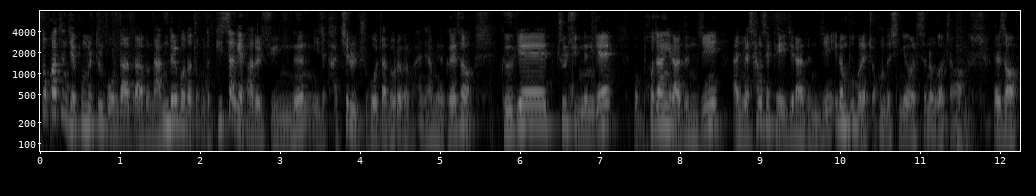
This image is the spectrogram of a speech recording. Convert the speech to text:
똑같은 제품을 들고 온다 하더라도 남들보다 조금 더 비싸게 받을 수 있는 이제 가치를 주고자 노력을 많이 합니다. 그래서 그게 줄 수 있는 게 뭐 포장이라든지 아니면 상세 페이지라든지 이런 부분에 조금 더 신경을 쓰는 거죠. 그래서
